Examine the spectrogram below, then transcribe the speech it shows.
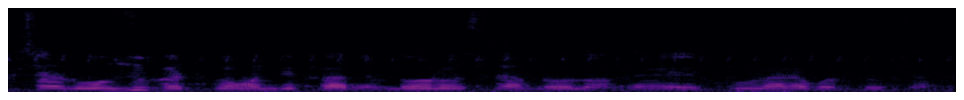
రక్ష రోజు పెట్టుకోమని చెప్పారు. రెండు రోజులు వస్తే రెండు రోజులు అందుకని ఎక్కువగానే పట్టుకొచ్చాను.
